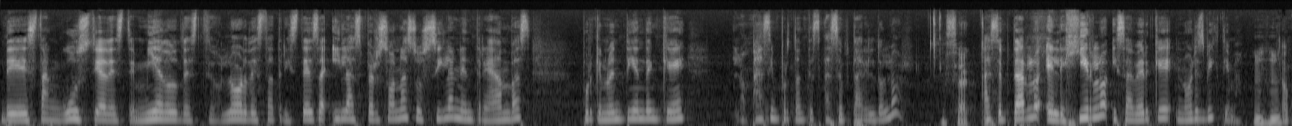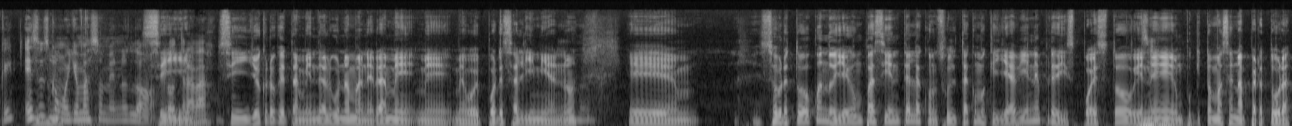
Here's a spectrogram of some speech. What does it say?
de esta angustia, de este miedo, de este dolor, de esta tristeza. Y las personas oscilan entre ambas porque no entienden que lo más importante es aceptar el dolor. Exacto. Aceptarlo, elegirlo y saber que no eres víctima. ¿Ok? Eso es como yo más o menos lo, trabajo. Sí, yo creo que también de alguna manera me, me, voy por esa línea, ¿no? Sobre todo cuando llega un paciente a la consulta como que ya viene predispuesto o viene un poquito más en apertura.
